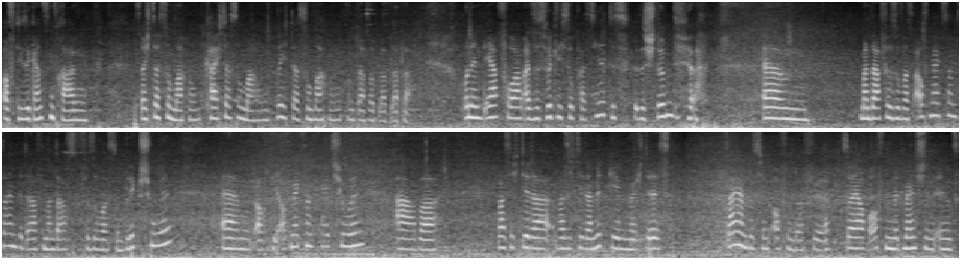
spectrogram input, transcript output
auf diese ganzen Fragen. Soll ich das so machen? Kann ich das so machen? Will ich das so machen? Und bla bla bla bla bla. Und in der Form, also es ist wirklich so passiert, das, das stimmt, ja. Ähm, man darf für sowas aufmerksam sein, bedarf, man darf für sowas den Blick schulen ähm, und auch die Aufmerksamkeit schulen. Aber was ich, dir da, was ich dir da mitgeben möchte, ist, sei ein bisschen offen dafür. Sei auch offen, mit Menschen ins,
